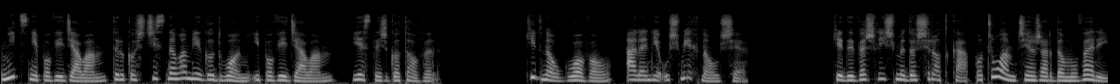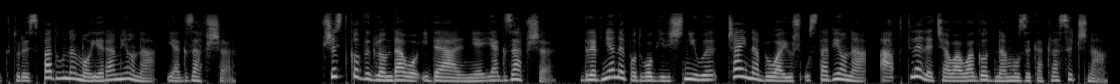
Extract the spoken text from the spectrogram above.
Nic nie powiedziałam, tylko ścisnęłam jego dłoń i powiedziałam, jesteś gotowy. Kiwnął głową, ale nie uśmiechnął się. Kiedy weszliśmy do środka, poczułam ciężar domu Wery, który spadł na moje ramiona, jak zawsze. Wszystko wyglądało idealnie, jak zawsze. Drewniane podłogi lśniły, czajna była już ustawiona, a w tle leciała łagodna muzyka klasyczna.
